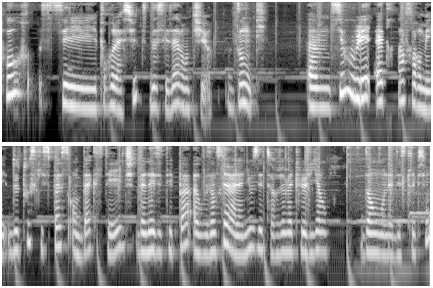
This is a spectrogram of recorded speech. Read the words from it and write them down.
pour, ces, pour la suite de ces aventures. Donc, euh, si vous voulez être informé de tout ce qui se passe en backstage, ben, n'hésitez pas à vous inscrire à la newsletter. Je vais mettre le lien dans la description.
